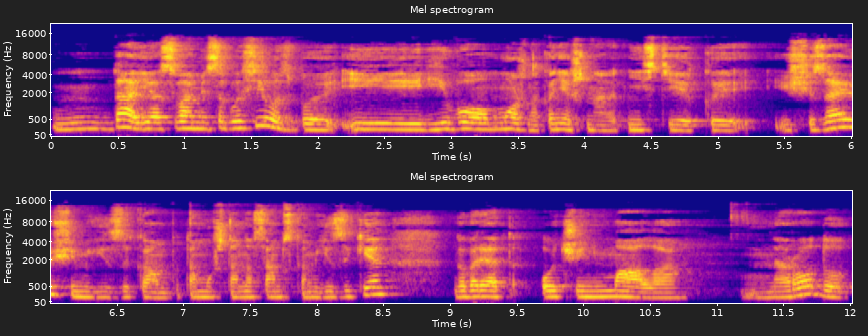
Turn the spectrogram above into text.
Да, я с вами согласилась бы, и его можно, конечно, отнести к исчезающим языкам, потому что на самском языке говорят очень мало народу,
